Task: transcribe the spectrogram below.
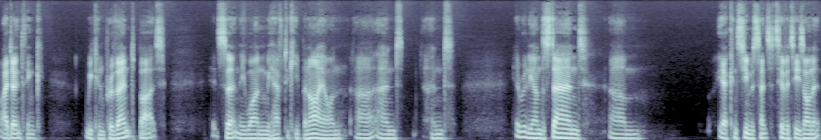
I don't think we can prevent, but it's certainly one we have to keep an eye on uh, and and really understand um, yeah consumer sensitivities on it.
